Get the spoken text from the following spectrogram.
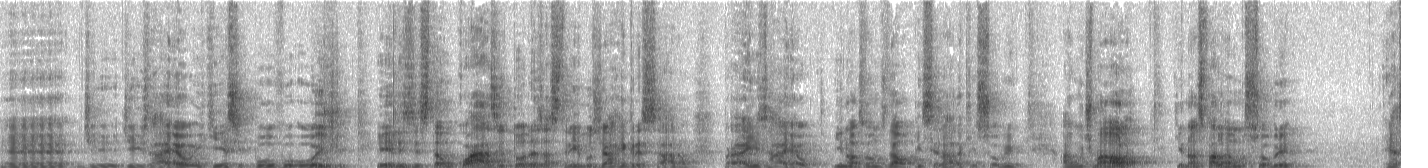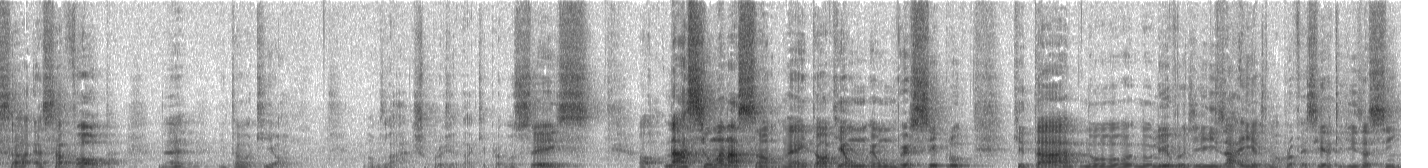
é, de, de Israel e que esse povo hoje, eles estão, quase todas as tribos já regressaram para Israel e nós vamos dar uma pincelada aqui sobre a última aula que nós falamos sobre essa, essa volta, né? Então aqui, ó, vamos lá, deixa eu projetar aqui para vocês. Ó, nasce uma nação, né? Então aqui é um, é um versículo que está no, no livro de Isaías, uma profecia que diz assim:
